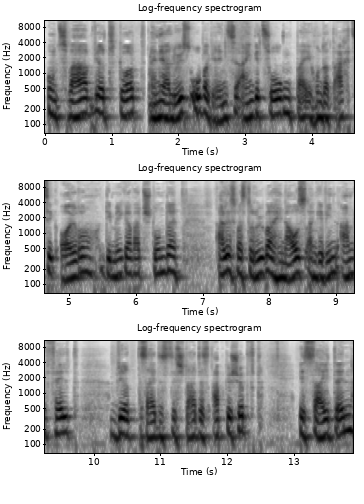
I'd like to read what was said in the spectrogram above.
Und zwar wird dort eine Erlösobergrenze eingezogen bei 180 Euro die Megawattstunde. Alles, was darüber hinaus an Gewinn anfällt, wird seitens des Staates abgeschöpft. Es sei denn,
